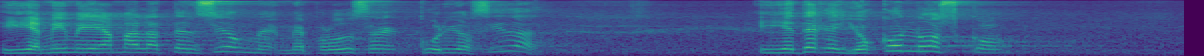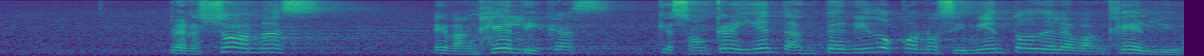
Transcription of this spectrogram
y a mí me llama la atención, me, produce curiosidad. Y es de que yo conozco personas evangélicas que son creyentes, han tenido conocimiento del Evangelio,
